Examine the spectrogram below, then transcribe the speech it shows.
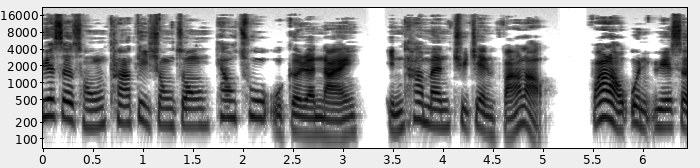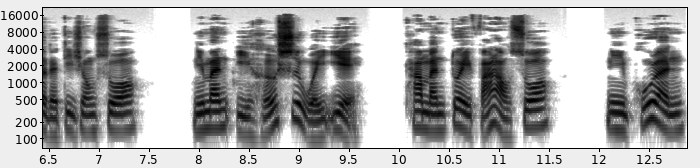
约瑟从他弟兄中挑出五个人来，引他们去见法老。法老问约瑟的弟兄说：你们以何事为业？他们对法老说：“你仆人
